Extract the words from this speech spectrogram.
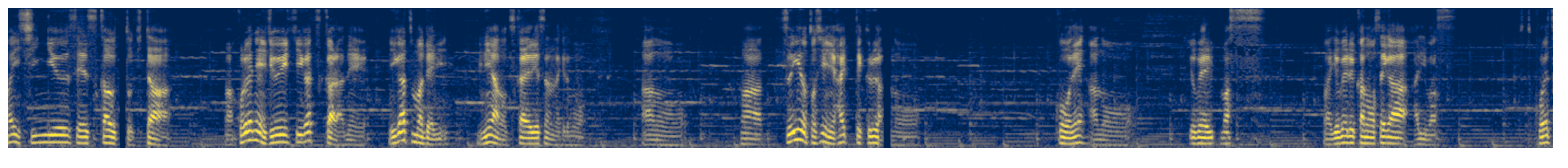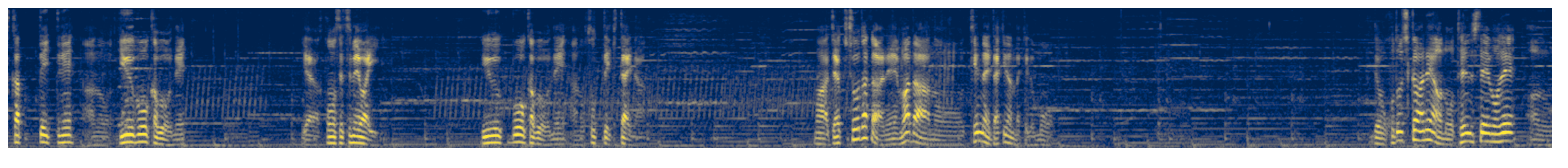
はい、新入生スカウト来た。まあ、これね、11月からね、2月までにね、あの、使えるやつなんだけども、あの、まあ、次の年に入ってくる、あの、こうね、あの、呼べます。まあ、呼べる可能性があります。ちょっとこれ使っていってね、あの、有望株をね、いや、この説明はいい。有望株をね、あの、取っていきたいな。まあ弱小だからね、まだあの、県内だけなんだけども、でも今年からね、あの、転生もね、あの、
